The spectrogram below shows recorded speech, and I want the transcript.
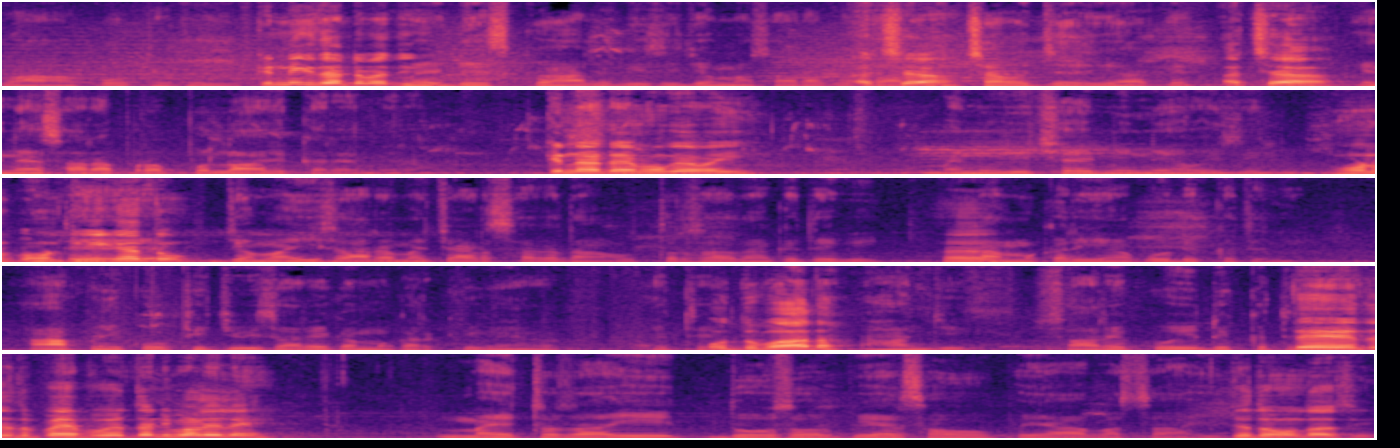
ਵਾਹ ਕੋਠੇ ਤੋਂ ਜੀ। ਕਿੰਨੀ ਸੱਟ ਵੱਜੀ? ਮੇਰੀ ਡਿਸਕ ਹੱਲ ਗਈ ਸੀ ਜਮਾ ਸਾਰਾ ਕੁਝ ਅੱਛਾ। ਅੱਛਾ ਵੱਜਿਆ ਸੀ ਆ ਕੇ। ਅੱਛਾ। ਇਹਨੇ ਸਾਰਾ ਪ੍ਰੋਪਰ ਇਲਾਜ ਕਰਿਆ ਮੇਰਾ। ਕਿੰਨਾ ਟਾਈਮ ਹੋ ਗਿਆ ਬਾਈ? ਮੈਨੂੰ ਜੀ 6 ਮਹੀਨੇ ਹੋਏ ਸੀ। ਹੁਣ ਹੁਣ ਠੀਕ ਹੈ ਤੂੰ ਜਮਾ ਹੀ ਸਾਰਾ ਮੈਂ ਚੜ ਸਕਦਾ ਉੱਤਰ ਸਕਦਾ ਕਿਤੇ ਵੀ ਕੰਮ ਕਰੀਏ ਕੋਈ ਦਿੱਕਤ ਨਹੀਂ। ਆਪਣੀ ਕੋਠੀ 'ਚ ਵੀ ਸਾਰੇ ਕੰਮ ਕਰਕੇ ਗਏ ਹਾਂ ਇੱਥੇ। ਉਸ ਤੋਂ ਬਾਅਦ? ਹਾਂਜੀ ਸਾਰੇ ਕੋਈ ਦਿੱਕਤ ਤੇ ਨਹੀਂ। ਇਹਦੇ ਤੋਂ ਪੈਸੇ ਪੂਸੇ ਤਾਂ ਨਹੀਂ ਵਾਲੇ ਲਏ? ਮੈਂ ਇੱਥੋਂ ਦਾ ਜੀ 200 ਰੁਪਿਆ 150 ਬਸ ਆਹੀ। ਜਦੋਂ ਆਉਂਦਾ ਸੀ।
